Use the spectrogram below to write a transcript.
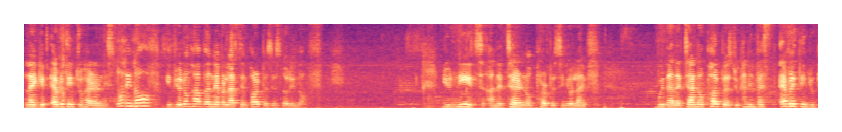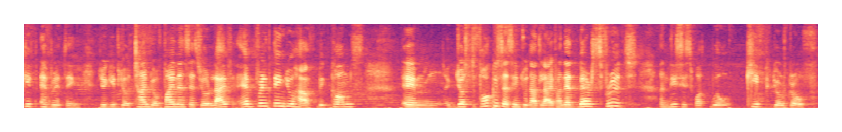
and I give everything to her, and it's not enough. If you don't have an everlasting purpose, it's not enough. You need an eternal purpose in your life with an eternal purpose. You can invest everything, you give everything. You give your time, your finances, your life, everything you have becomes um, just focuses into that life and that bears fruit. And this is what will keep your growth.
